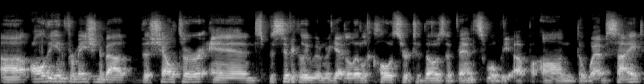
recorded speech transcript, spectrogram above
Uh, all the information about the shelter and specifically when we get a little closer to those events will be up on the website.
